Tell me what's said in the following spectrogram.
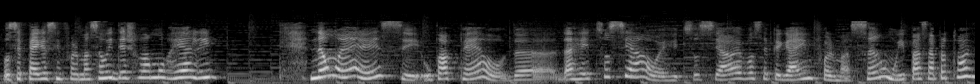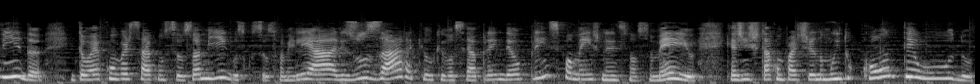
você pega essa informação e deixa ela morrer ali não é esse o papel da, da rede social. A rede social é você pegar a informação e passar para tua vida. Então é conversar com seus amigos, com seus familiares, usar aquilo que você aprendeu, principalmente nesse nosso meio, que a gente está compartilhando muito conteúdo.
